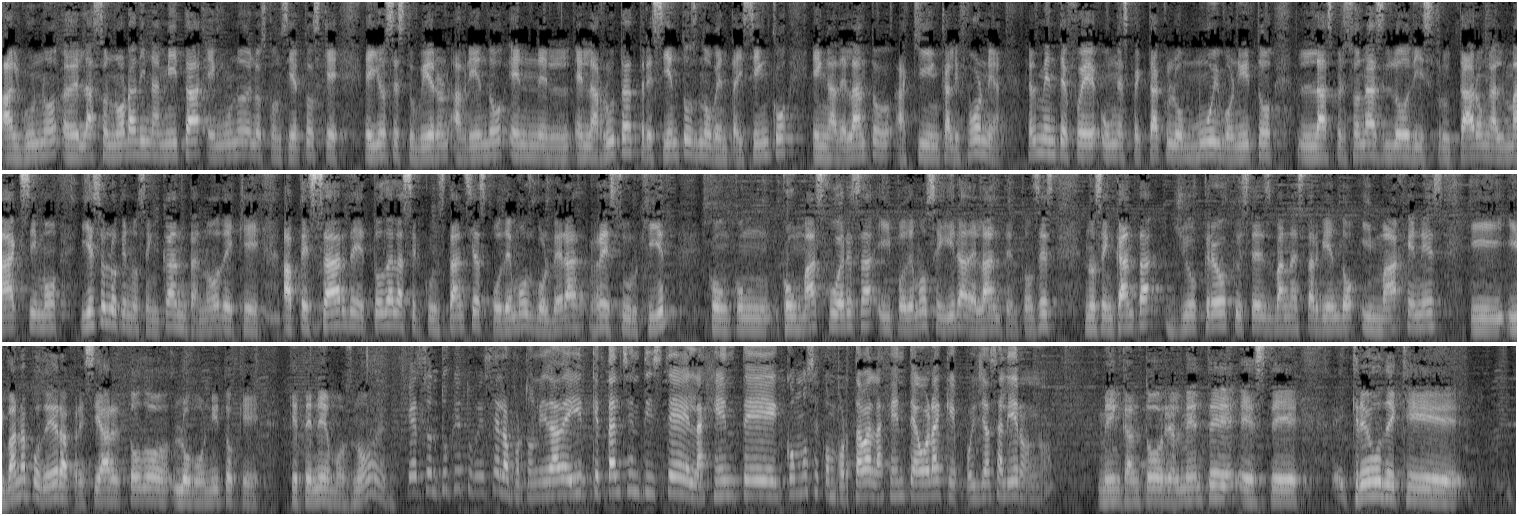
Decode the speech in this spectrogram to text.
alguno, eh, la Sonora Dinamita en uno de los conciertos que ellos estuvieron abriendo en, el, en la ruta 395 en adelanto aquí en California. Realmente fue un espectáculo muy bonito, las personas lo disfrutaron al máximo y eso es lo que nos encanta, ¿no? De que a pesar de todas las circunstancias podemos volver a resurgir con, con, más fuerza y podemos seguir adelante. Entonces, nos encanta. Yo creo que ustedes van a estar viendo imágenes y, van a poder apreciar todo lo bonito que, que tenemos, ¿no? Gerson, tú que tuviste la oportunidad de ir, ¿qué tal sentiste la gente? ¿Cómo se comportaba la gente ahora que pues ya salieron, no? Me encantó realmente, este, creo de que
